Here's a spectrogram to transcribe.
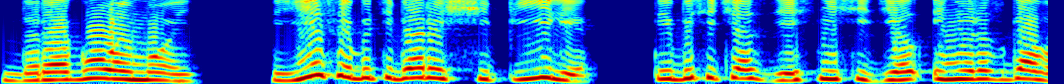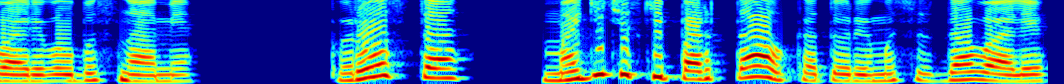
Дорогой мой, если бы тебя расщепили, ты бы сейчас здесь не сидел и не разговаривал бы с нами. Просто магический портал, который мы создавали,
